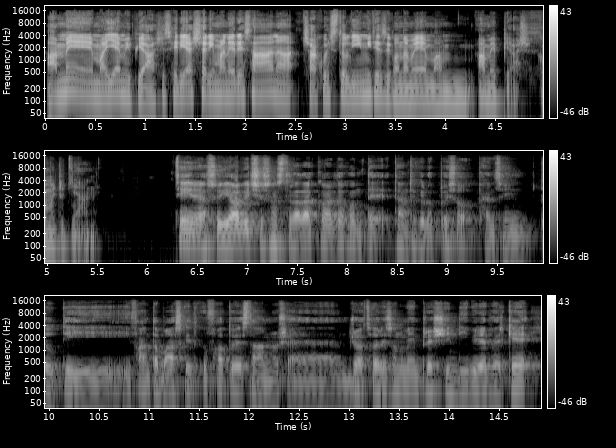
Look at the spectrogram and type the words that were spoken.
A me Miami piace, se riesce a rimanere sana, c'ha questo limite secondo me, ma a me piace, come tutti gli anni. Sì, su Jovic sono stato d'accordo con te, tanto che l'ho preso, penso, in tutti i fantabasket che ho fatto quest'anno, cioè un giocatore secondo me imprescindibile perché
